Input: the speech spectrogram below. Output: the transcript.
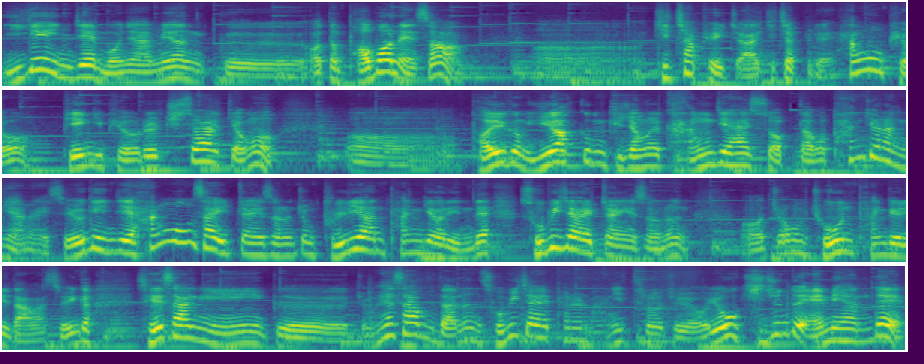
이게 이제 뭐냐면 그 어떤 법원에서 어 기차표 있죠. 아 기차표래. 항공표, 비행기표를 취소할 경우 어, 벌금, 유약금 규정을 강제할 수 없다고 판결한 게 하나 있어요. 여기 이제 항공사 입장에서는 좀 불리한 판결인데 소비자 입장에서는 어, 조금 좋은 판결이 나왔어요. 그러니까 세상이 그 좀 회사보다는 소비자의 편을 많이 들어줘요. 요 기준도 애매한데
